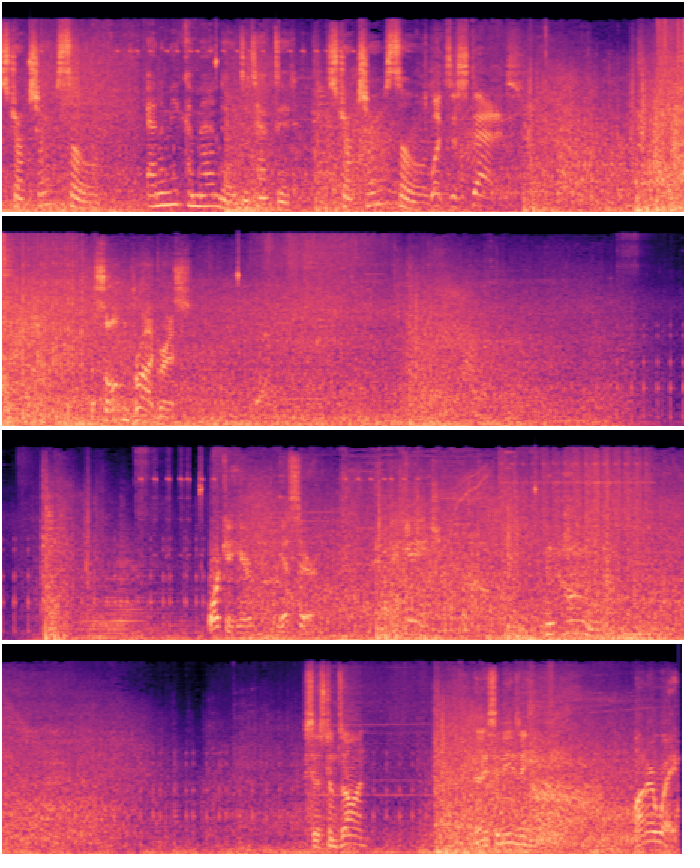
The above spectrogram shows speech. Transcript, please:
Structure sold. Enemy commando detected. Structure sold. What's the status? Assault in progress. Orca here. Yes, sir. Engage. Systems on. Nice and easy. On our way.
